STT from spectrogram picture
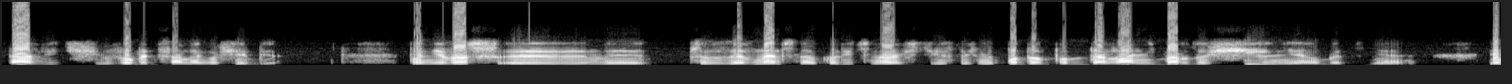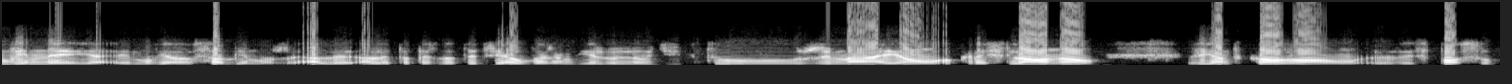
stawić wobec samego siebie. Ponieważ my przez zewnętrzne okoliczności jesteśmy pod- poddawani bardzo silnie obecnie. Ja mówię my, ja mówię o sobie może, ale, ale to też dotyczy, ja uważam, wielu ludzi, którzy mają określoną, wyjątkową y, sposób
